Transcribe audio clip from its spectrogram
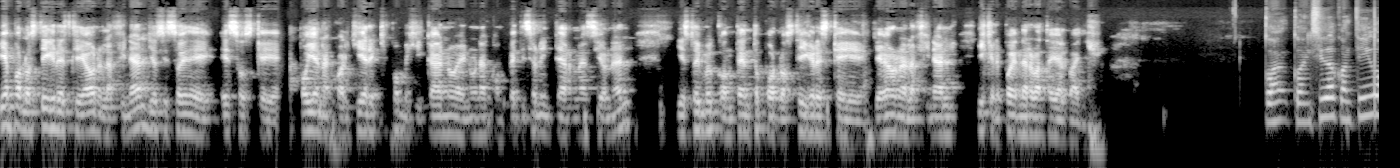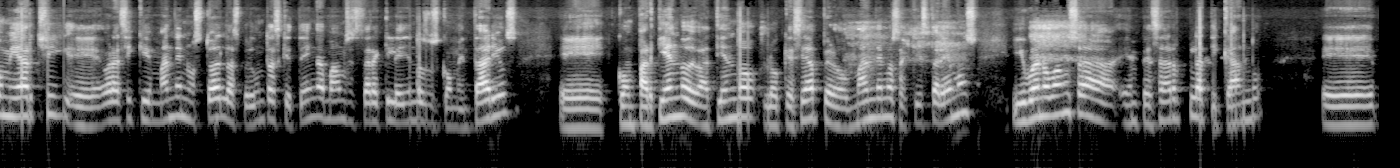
bien por los Tigres que llegaron a la final. Yo sí soy de esos que apoyan a cualquier equipo mexicano en una competición internacional y estoy muy contento por los Tigres que llegaron a la final y que le pueden dar batalla al Bayern. coincido contigo, mi Archie. Eh, ahora sí que mándenos todas las preguntas que tengan. Vamos a estar aquí leyendo sus comentarios, eh, compartiendo, debatiendo, lo que sea, pero mándenos, aquí estaremos. Y bueno, vamos a empezar platicando. Eh,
